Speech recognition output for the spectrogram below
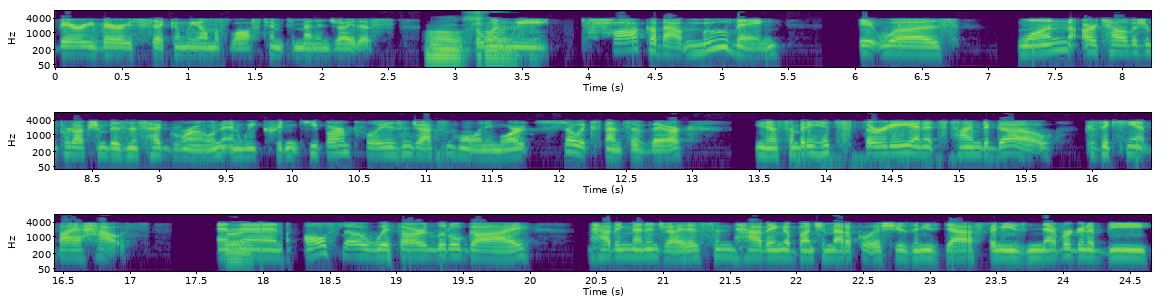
very, very sick, and we almost lost him to meningitis. Oh, so when we talk about moving, it was One, our television production business had grown and we couldn't keep our employees in Jackson Hole anymore. It's so expensive there. You know, somebody hits 30 and it's time to go because they can't buy a house. And right. then also with our little guy having meningitis and having a bunch of medical issues and he's deaf and he's never going to be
